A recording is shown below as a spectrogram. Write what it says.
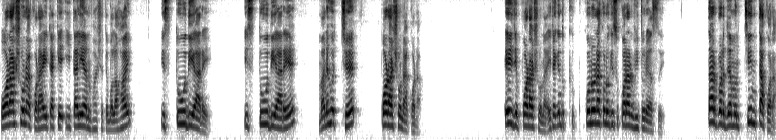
পড়াশোনা করা, এটাকে ইতালিয়ান ভাষাতে বলা হয় স্তুদিয়ারে স্তুদিয়ারে মানে হচ্ছে পড়াশোনা করা। এই যে পড়াশোনা, এটা কিন্তু কোনো না কোনো কিছু করার ভিতরে আছে। তারপর যেমন চিন্তা করা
